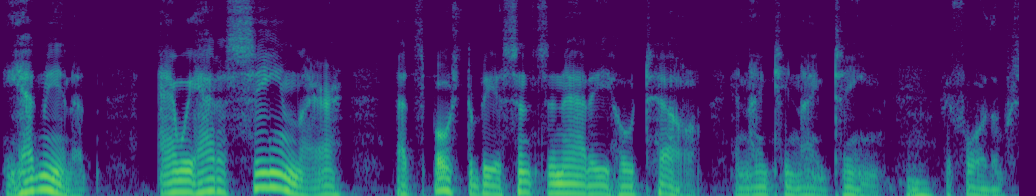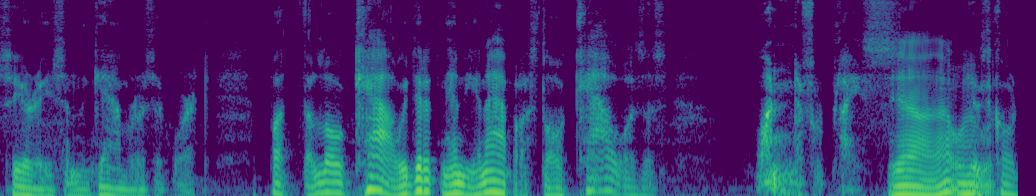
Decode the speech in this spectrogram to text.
he had me in it, and we had a scene there that's supposed to be a Cincinnati hotel in 1919, before the series and the gamblers at work. But the locale, we did it in Indianapolis. The locale was this wonderful place. Yeah, that was. It was. called,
